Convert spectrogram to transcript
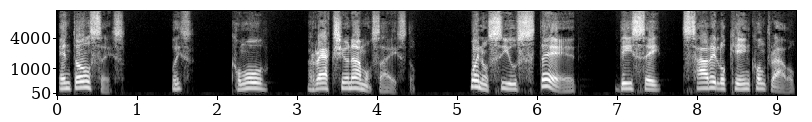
Entonces, pues, ¿cómo reaccionamos a esto? Bueno, si usted dice, sabe lo que he encontrado,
